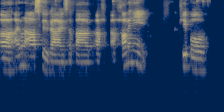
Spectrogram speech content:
uh, I want to ask you guys about uh, uh, how many people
